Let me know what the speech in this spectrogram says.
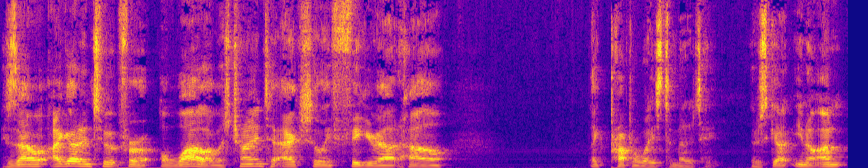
because I, I got into it for a while. I was trying to actually figure out how like proper ways to meditate. There's got you know I'm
